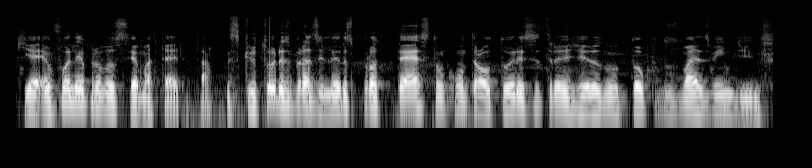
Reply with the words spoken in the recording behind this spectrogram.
que é, eu vou ler para você a matéria, tá? Escritores brasileiros protestam contra autores estrangeiros no topo dos mais vendidos.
